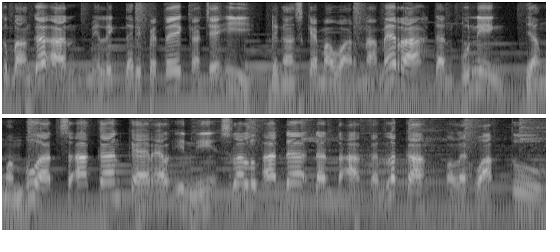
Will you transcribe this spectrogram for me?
kebanggaan milik dari PT KCI dengan skema warna merah dan kuning yang membuat seakan KRL ini selalu ada dan tak akan lekang oleh waktu.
